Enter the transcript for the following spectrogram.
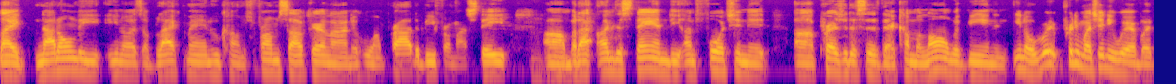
Like, not only you know, as a black man who comes from South Carolina, who I'm proud to be from my state, um, but I understand the unfortunate uh, prejudices that come along with being, in, you know, we're pretty much anywhere, but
